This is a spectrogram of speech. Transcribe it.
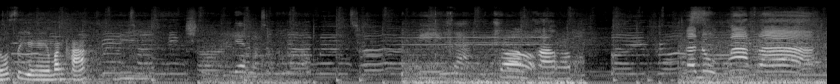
รู้สึกยังไงบ้างคะดีเรียนดีค่ะชอบครับ สนุกมากค่ะมีเพื่อนเยอะค่ะ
